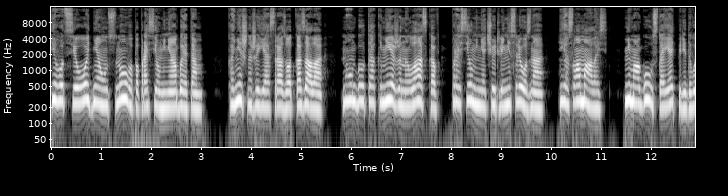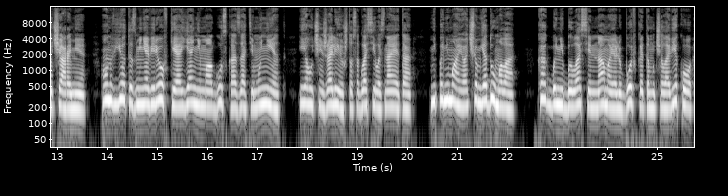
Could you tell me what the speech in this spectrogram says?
И вот сегодня он снова попросил меня об этом. Конечно же, я сразу отказала, но он был так нежен и ласков, просил меня чуть ли не слезно. Я сломалась. Не могу устоять перед его чарами. Он вьет из меня веревки, а я не могу сказать ему «нет». Я очень жалею, что согласилась на это. Не понимаю, о чем я думала. Как бы ни была сильна моя любовь к этому человеку,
